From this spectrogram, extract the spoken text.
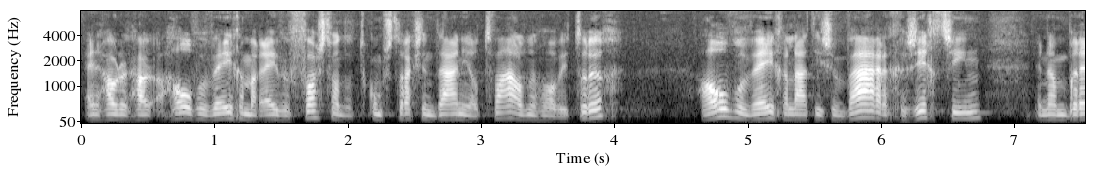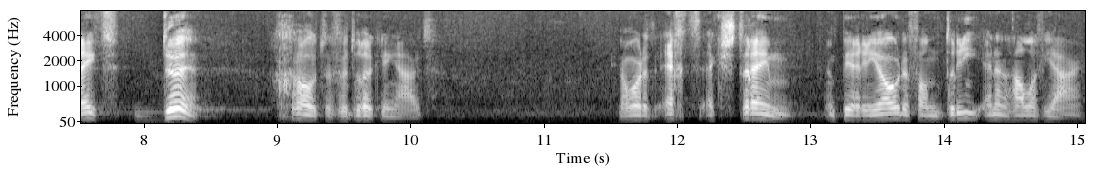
En houd het halverwege maar even vast, want het komt straks in Daniel 12 nog wel weer terug. Halverwege laat hij zijn ware gezicht zien en dan breekt de grote verdrukking uit. Dan wordt het echt extreem. Een periode van drie en een half jaar.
